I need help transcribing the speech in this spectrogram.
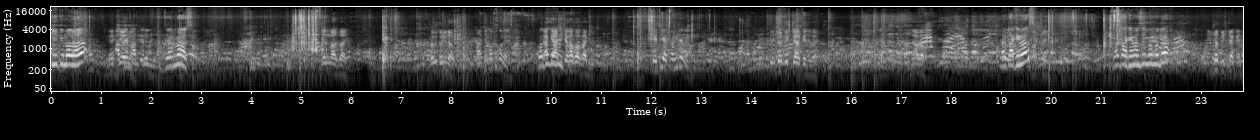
কি কি মাছ। হ্যাঁ জেল মাছ? জেল মাছ ভাই। ছবি তুলি নাও। কত তাকে আশি টাকা পাবা বাকি কেজি একশো আশি টাকা? তিনশো বিশ টাকা কেজি ভাই। না বাবা টাকি মাছ? টাকি মাছের দাম কত তিনশো বিশ টাকা কেজি।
